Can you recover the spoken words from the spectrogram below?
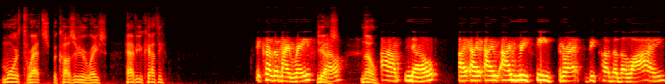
more threats because of your race? Have you, Kathy? because of my race, Yes. no. No. Um, no, I, I, I, received threats because of the lies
